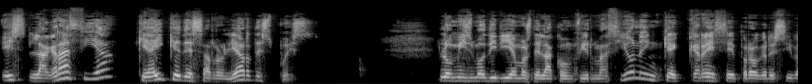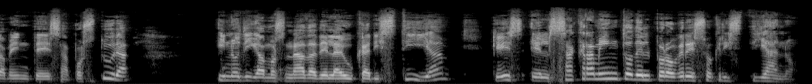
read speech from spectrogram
Es la gracia que hay que desarrollar después. Lo mismo diríamos de la confirmación en que crece progresivamente esa postura, y no digamos nada de la Eucaristía, que es el sacramento del progreso cristiano,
